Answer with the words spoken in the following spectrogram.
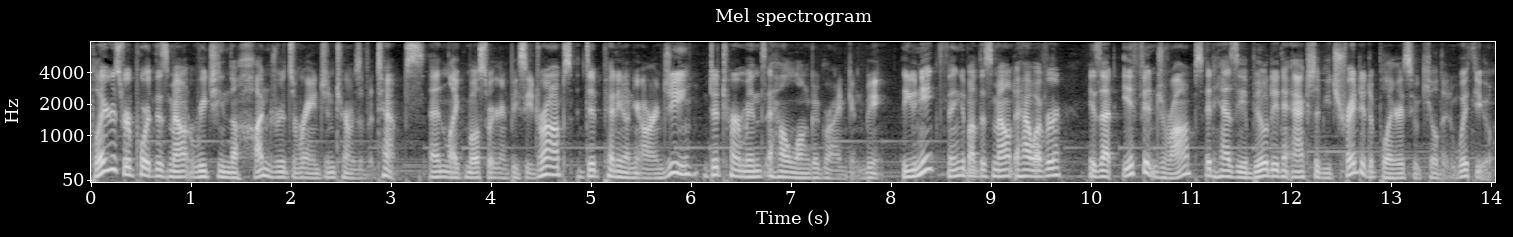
Players report this mount reaching the hundreds range in terms of attempts, and like most rare NPC drops, depending on your RNG, determines how long a grind can be. The unique thing about this mount, however, is that if it drops, it has the ability to actually be traded to players who killed it with you.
